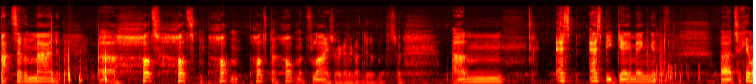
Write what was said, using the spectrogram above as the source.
Bat Seven Man. Uh, hot hot hot hot hot McFly. Sorry, I guess I got to do it with this one. Um, S SB Gaming. Uh, him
